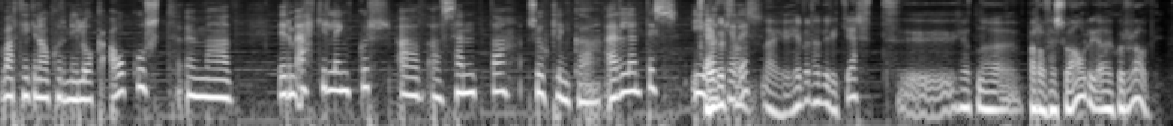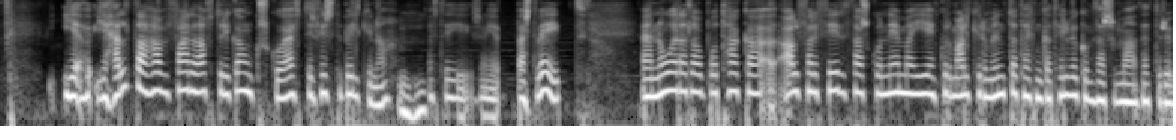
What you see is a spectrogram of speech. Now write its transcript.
var tekin ákvörðin í loka ágúst um að við erum ekki lengur að, að senda sjúklinga erlendis í hefur aðgerðir. Það, nei, hefur það verið gert eh, hérna, bara á þessu ári að ykkur ráði? Ég, ég held að hafi farið aftur í gang sko eftir fyrstu bylgjuna, mm -hmm. eftir því sem ég best veit, en nú er alltaf búið að taka alfari fyrir það sko nema í einhverjum algjörum undatekningatilveikum þar sem að þetta eru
